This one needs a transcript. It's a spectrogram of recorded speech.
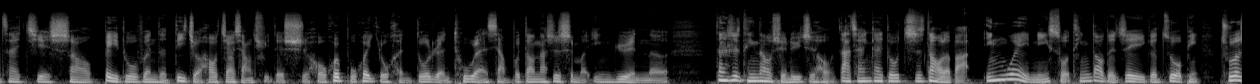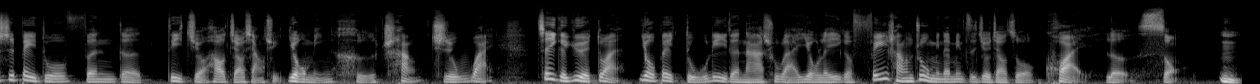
在介绍贝多芬的第九号交响曲的时候，会不会有很多人突然想不到那是什么音乐呢？但是听到旋律之后，大家应该都知道了吧？因为你所听到的这一个作品，除了是贝多芬的第九号交响曲，又名合唱之外，这个乐段又被独立的拿出来，有了一个非常著名的名字，就叫做《快乐颂》。嗯，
